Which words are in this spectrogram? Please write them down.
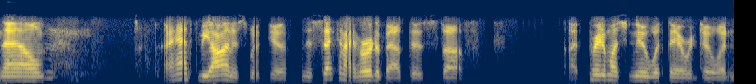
Now, I have to be honest with you. The second I heard about this stuff, I pretty much knew what they were doing.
